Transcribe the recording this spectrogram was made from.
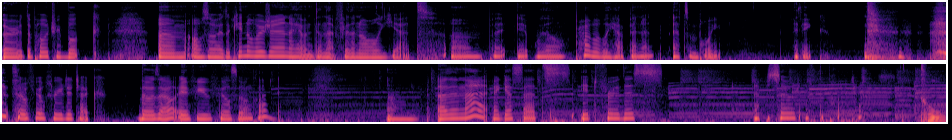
or the poetry book, um, also has a Kindle version. I haven't done that for the novel yet, um, but it will probably happen at, at some point, I think. so feel free to check those out if you feel so inclined. Um, other than that, I guess that's it for this episode of the podcast. Cool.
